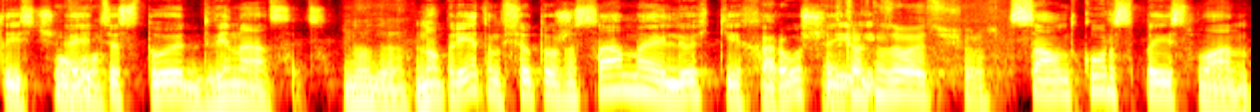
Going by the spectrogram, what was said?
тысяч, Ого. а эти стоят 12. Ну да. Но при этом все то же самое, легкие, хорошие. Это как называется еще раз? Soundcore Space One.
